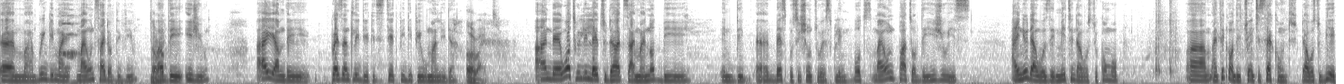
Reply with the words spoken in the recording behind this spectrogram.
um, bring in my, my own side of the view right. of the issue, I am the presently the state PDP woman leader. All right. And uh, what really led to that, I might not be in the uh, best position to explain. But my own part of the issue is, I knew there was a meeting that was to come up. Um, I think on the 22nd, there was to be a,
